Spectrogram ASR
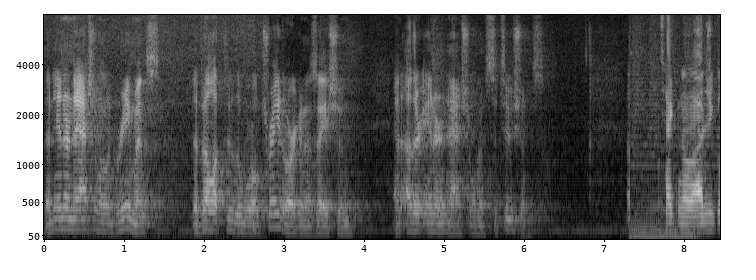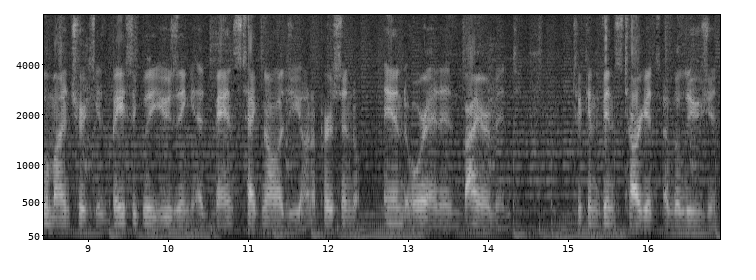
than international agreements developed through the World Trade Organization and other international institutions. Technological mind trick is basically using advanced technology on a person and or an environment to convince targets of illusions.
